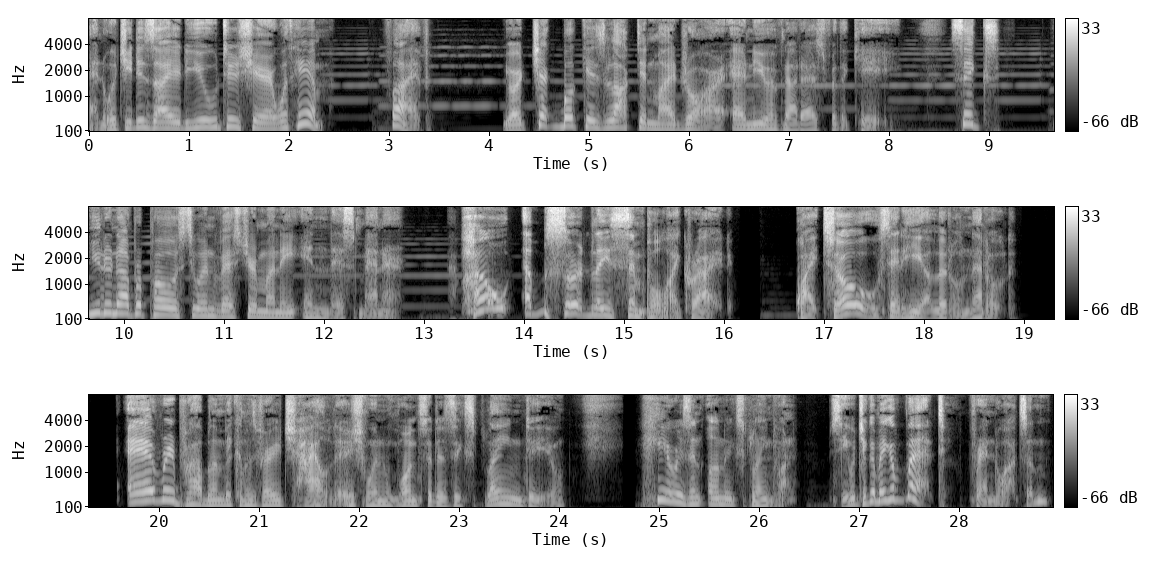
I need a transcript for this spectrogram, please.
and which he desired you to share with him. 5. Your checkbook is locked in my drawer and you have not asked for the key. 6. You do not propose to invest your money in this manner. How absurdly simple, I cried. Quite so, said he, a little nettled. Every problem becomes very childish when once it is explained to you. Here is an unexplained one. See what you can make of that, friend Watson.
